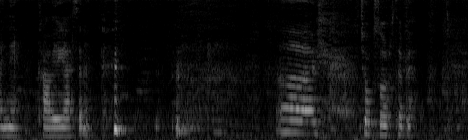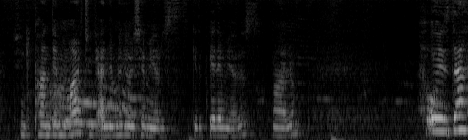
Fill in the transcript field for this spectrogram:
Anne kahveye gelsene. Ay, çok zor tabi. Çünkü pandemi var. Çünkü annemle görüşemiyoruz. Gidip gelemiyoruz malum. O yüzden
